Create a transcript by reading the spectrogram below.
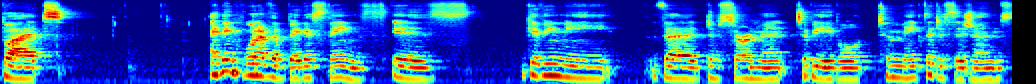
but I think one of the biggest things is giving me the discernment to be able to make the decisions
